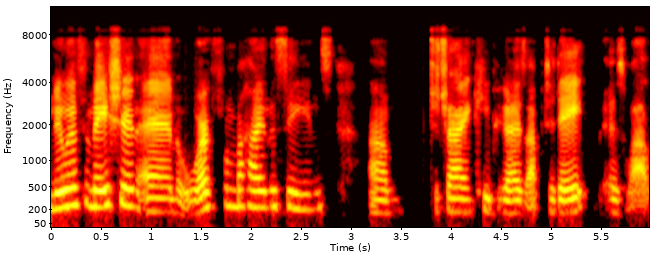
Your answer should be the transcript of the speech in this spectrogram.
new information and work from behind the scenes um, to try and keep you guys up to date as well.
